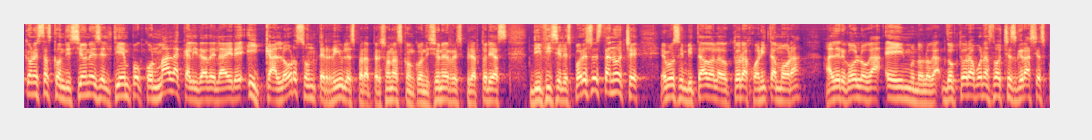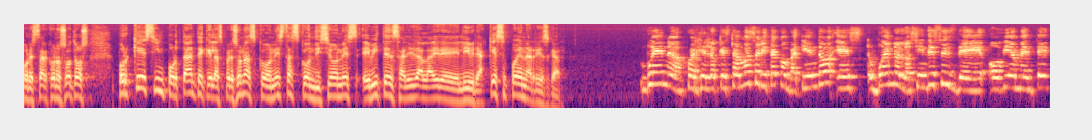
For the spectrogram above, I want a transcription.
Con estas condiciones, el tiempo con mala calidad del aire y calor son terribles para personas con condiciones respiratorias difíciles. Por eso esta noche hemos invitado a la doctora Juanita Mora, alergóloga e inmunóloga. Doctora, buenas noches, gracias por estar con nosotros. ¿Por qué es importante que las personas con estas condiciones eviten salir al aire libre? ¿A qué se pueden arriesgar? Bueno, Jorge, lo que estamos ahorita combatiendo es, bueno, los índices de, obviamente,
